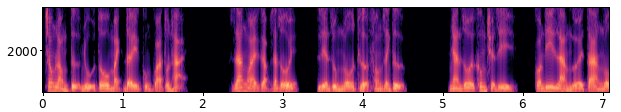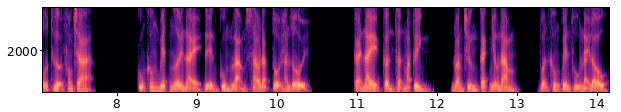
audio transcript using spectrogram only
trong lòng tự nhủ tô mạch đây cũng quá tổn hại. Ra ngoài gặp rắc rối liền dùng ngô thừa phong danh tự. Nhàn rỗi không chuyện gì còn đi làm người ta ngô thừa phong cha. Cũng không biết người này đến cùng làm sao đắc tội hắn rồi. Cái này cẩn thận mắt kính, đoán chừng cách nhiều năm vẫn không quên thù này đâu.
